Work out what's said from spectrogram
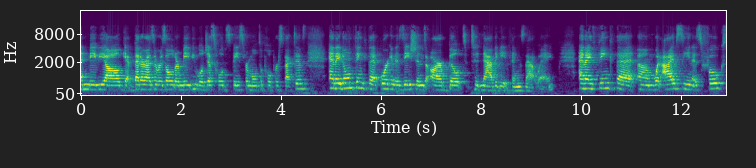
and maybe I'll get better as a result, or maybe we'll just hold space for multiple perspectives. And I don't think that organizations are built to navigate things that way. And I think that um, what I've seen is folks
